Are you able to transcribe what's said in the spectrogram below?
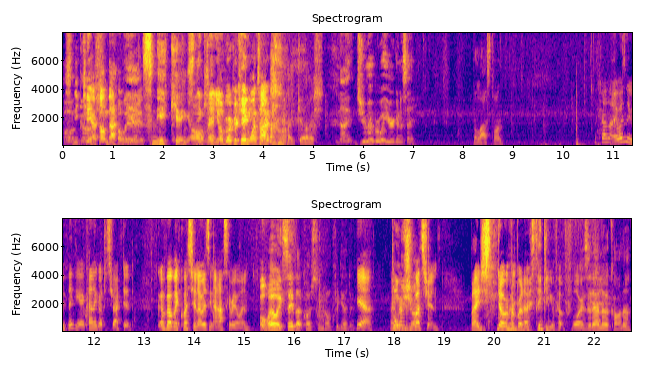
oh, Sneak gosh. King. I found that hilarious. Sneak King. Oh, Sneak oh King, man. yo, Burger King one time. Oh my gosh. Nah, do you remember what you were gonna say? The last one. I, kinda, I wasn't even thinking. I kind of got distracted about my question I was going to ask everyone. Oh. Wait, wait, save that question. Don't forget it. Yeah, I Don't be remember the shy. question, but I just don't remember what I was thinking about before. Is it Anna Akana,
